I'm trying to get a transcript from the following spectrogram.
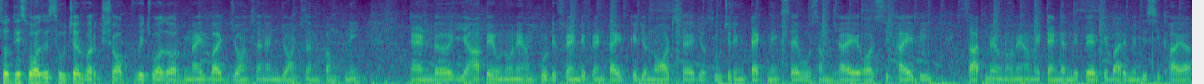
So this was a suture workshop which was organized by Johnson and Johnson company. And uh, यहाँ पे उन्होंने हमको डिफरेंट डिफरेंट टाइप के जो नॉट्स है जो सूचरिंग टेक्निक्स है वो समझाए और सिखाए भी। साथ में उन्होंने हमें टेंडन रिपेयर के बारे में भी सिखाया।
